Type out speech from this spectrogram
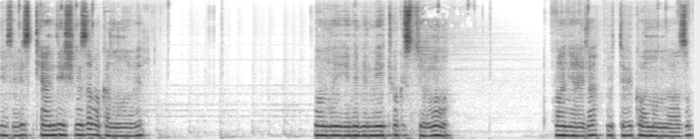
Neyse biz kendi işimize bakalım abi. Osmanlı'yı yenebilmeyi çok istiyorum ama Ukrayna ile müttefik olmam lazım.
